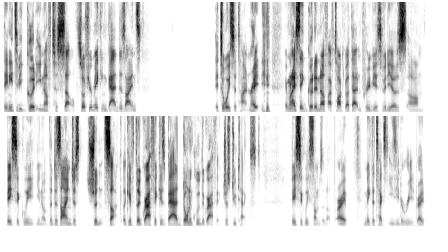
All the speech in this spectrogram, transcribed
they need to be good enough to sell. So if you're making bad designs, it's a waste of time, right? and when I say good enough, I've talked about that in previous videos. Um, basically, you know, the design just shouldn't suck. Like if the graphic is bad, don't include the graphic, just do text basically sums it up. All right. And make the text easy to read, right?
